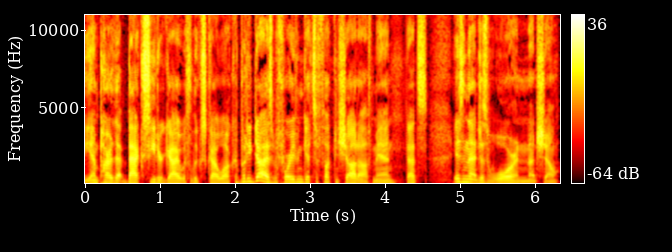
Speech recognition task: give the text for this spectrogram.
the Empire, that backseater guy with Luke Skywalker, but he dies before he even gets a fucking shot off, man. That's isn't that just war in a nutshell?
